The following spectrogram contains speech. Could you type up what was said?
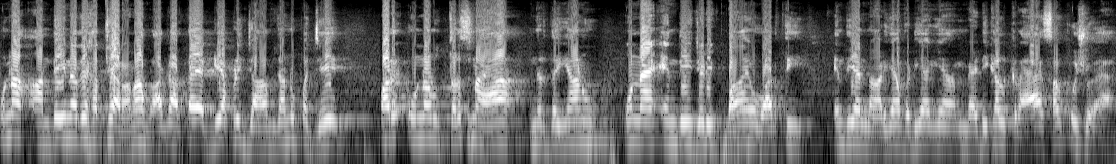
ਉਹਨਾਂ ਆਂਦੇ ਇਹਨਾਂ ਦੇ ਹਥਿਆਰਾਂ ਨਾਲ ਹਮਲਾ ਕਰਤਾ ਹੈ। ਅੱਗੇ ਆਪਣੀ ਜਾਨ ਬਚਾਉਣ ਨੂੰ ਭੱਜੇ, ਪਰ ਉਹਨਾਂ ਨੂੰ ਤਰਸ ਨਾ ਆਇਆ ਨਿਰਦਈਆਂ ਨੂੰ। ਉਹਨਾਂ ਇਹਦੀ ਜਿਹੜੀ ਬਾਹ ਉਹ ਵੜਤੀ। ਇਹਦੀਆਂ ਨਾੜੀਆਂ ਵੱਡੀਆਂ ਗਈਆਂ ਮੈਡੀਕਲ ਕਰਾਇਆ, ਸਭ ਕੁਝ ਹੋਇਆ।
